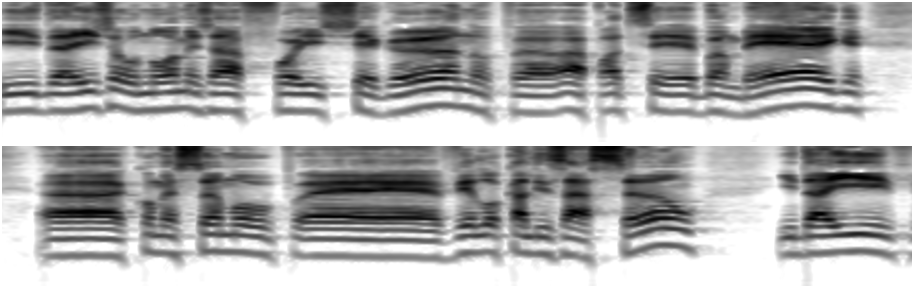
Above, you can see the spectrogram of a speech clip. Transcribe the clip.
E daí já o nome já foi chegando, pra, ah, pode ser Bamberg. Ah, começamos a é, ver localização e daí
